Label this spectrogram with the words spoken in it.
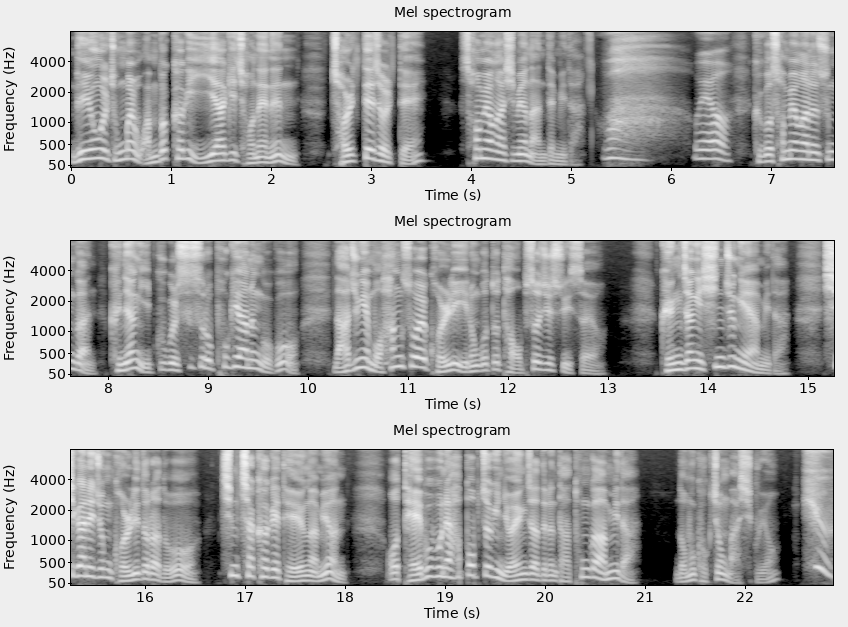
내용을 정말 완벽하게 이해하기 전에는 절대 절대 서명하시면 안 됩니다. 와, 왜요? 그거 서명하는 순간 그냥 입국을 스스로 포기하는 거고 나중에 뭐 항소할 권리 이런 것도 다 없어질 수 있어요. 굉장히 신중해야 합니다. 시간이 좀 걸리더라도 침착하게 대응하면 어, 대부분의 합법적인 여행자들은 다 통과합니다. 너무 걱정 마시고요. 휴,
